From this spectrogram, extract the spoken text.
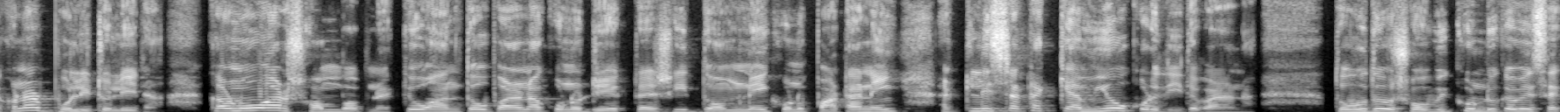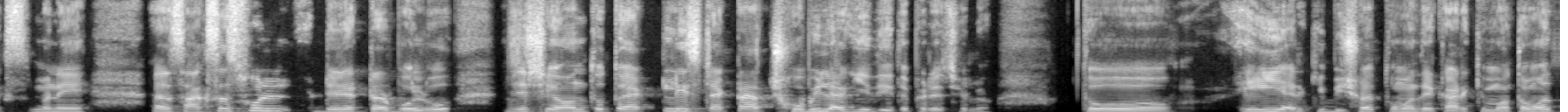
এখন আর বলি টলি না। কারণ ও আর সম্ভব না কেউ আনতেও পারে না, কোনো ডিরেক্টর সেই দম নেই, কোনো পাটা নেই অ্যাটলিস্ট একটা ক্যামিও করে দিতে পারে না। তবু তো সৌভিক কুণ্ডুকে আমি মানে সাকসেসফুল ডিরেক্টর বলব, যে সে অন্তত অ্যাটলিস্ট একটা ছবি লাগিয়ে দিতে পেরেছিল। তো এই আর কি বিষয়, তোমাদের কার কি মতামত?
